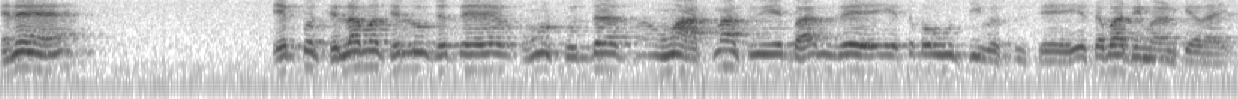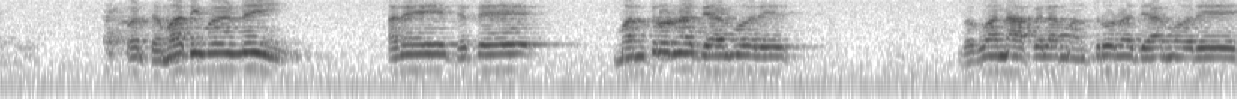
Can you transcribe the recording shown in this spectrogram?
એને એક તો છેલ્લામાં છેલ્લું છે તે હું શુદ્ધ હું આત્મા છું એ ભાન છે એ તો બહુ ઊંચી વસ્તુ છે એ સમાધિમરણ કહેવાય. પણ સમાધિમરણ નહીં. અને એ છે તે મંત્રોના ધ્યાનમાં રહે. ભગવાન આપેલા મંત્રોના ધ્યાનમાં રહે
